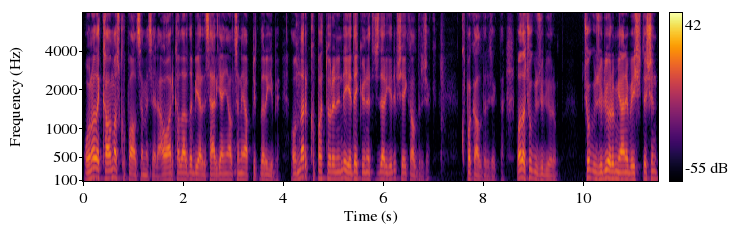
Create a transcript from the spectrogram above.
Ona da kalmaz kupa alsa mesela. O arkalarda bir yerde Sergen Yalçın'a yaptıkları gibi. Onlar kupa töreninde yedek yöneticiler gelip şey kaldıracak. Kupa kaldıracaklar. Valla çok üzülüyorum. Çok üzülüyorum yani Beşiktaş'ın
